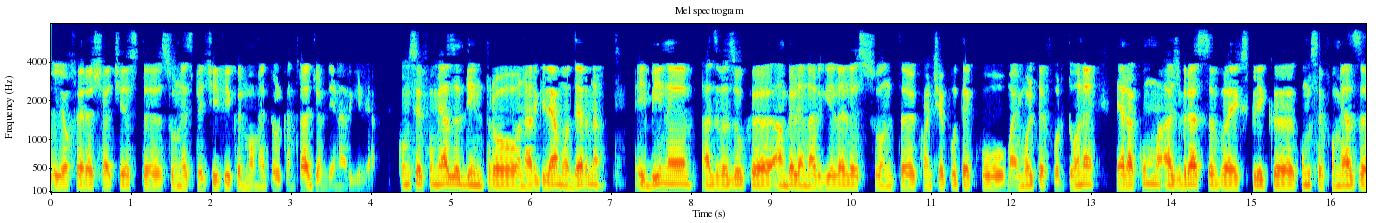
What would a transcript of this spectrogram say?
îi oferă și acest uh, sunet specific în momentul când tragem din narghilea. Cum se fumează dintr-o narghilea modernă? Ei bine, ați văzut că ambele narghilele sunt uh, concepute cu mai multe furtune, iar acum aș vrea să vă explic uh, cum se fumează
